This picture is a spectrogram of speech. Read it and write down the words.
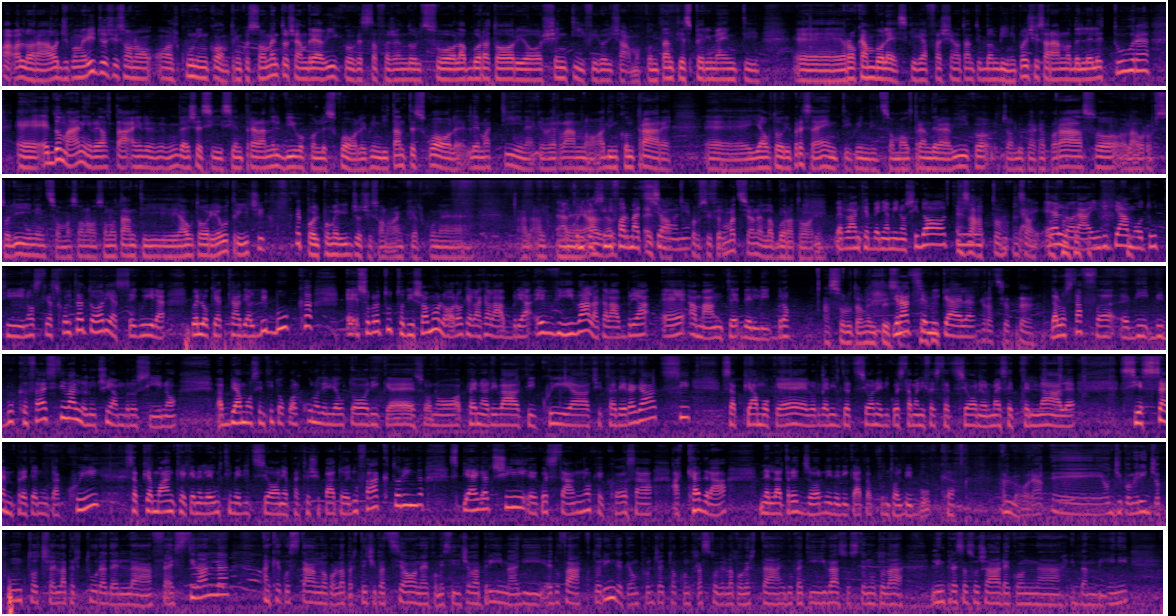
Ah, allora, oggi pomeriggio ci sono alcuni incontri. In questo momento c'è Andrea Vico che sta facendo il suo laboratorio scientifico, diciamo, con tanti esperimenti eh, rocamboleschi che affascinano tanto i bambini. Poi ci saranno delle letture eh, e domani in realtà invece si, si, entrerà nel vivo con le scuole, quindi tante scuole le mattine che verranno ad incontrare eh, gli autori presenti, quindi insomma oltre a Andrea Vico, Gianluca Caporaso, Laura Orsolini, insomma sono, sono tanti autori e autrici. E poi il pomeriggio ci sono anche alcune alcune, alcuni corsi al, di formazione. Esatto, corsi di formazione e laboratori. Verrà anche Beniamino Sidoti. Esatto, okay. esatto. E allora invitiamo tutti i nostri ascoltatori a seguire quello che accade al B-Book e soprattutto diciamo loro che la Calabria è viva, la Calabria è amante del libro. Assolutamente sì. Grazie Michele. Grazie a te. Dallo staff eh, di B-Book Festival, Lucia Ambrosino. Abbiamo sentito qualcuno degli autori che sono appena arrivati qui a Città dei Ragazzi. Sappiamo che l'organizzazione di questa manifestazione ormai settennale si è sempre tenuta qui. Sappiamo anche che nelle ultime edizioni ha partecipato Edu Factoring. Spiegaci eh, quest'anno che cosa accadrà nella tre giorni dedicata appunto appunto al B-Book? Allora, eh, oggi pomeriggio appunto c'è l'apertura del festival, anche quest'anno con la partecipazione, come si diceva prima, di EduFactoring, che è un progetto a contrasto della povertà educativa sostenuto dall'impresa sociale con uh, i bambini.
